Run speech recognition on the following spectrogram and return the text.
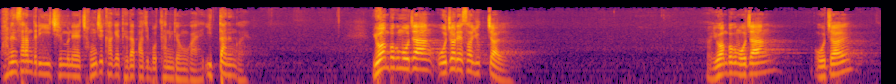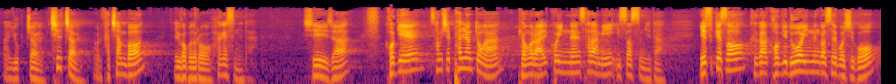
많은 사람들이 이 질문에 정직하게 대답하지 못하는 경우가 있다는 거예요. 요한복음 5장 5절에서 6절. 요한복음 5장 5절, 6절, 7절. 우리 같이 한번 읽어보도록 하겠습니다. 시작. 거기에 38년 동안 병을 앓고 있는 사람이 있었습니다. 예수께서 그가 거기 누워 있는 것을 보시고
